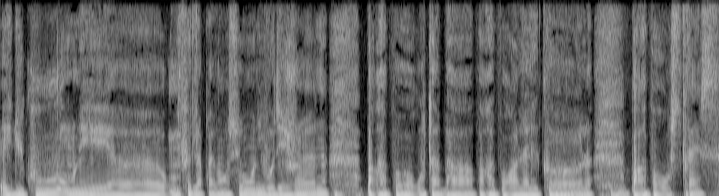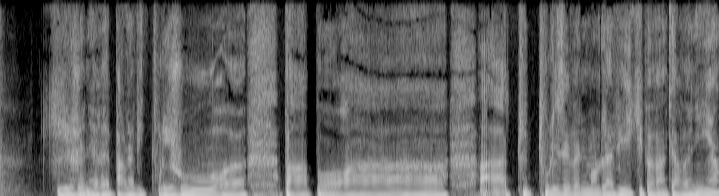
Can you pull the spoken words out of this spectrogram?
Et du coup, on est, euh, on fait de la prévention au niveau des jeunes par rapport au tabac, par rapport à l'alcool, mmh. par rapport au stress qui est généré par la vie de tous les jours, euh, par rapport à, tous les événements de la vie qui peuvent intervenir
